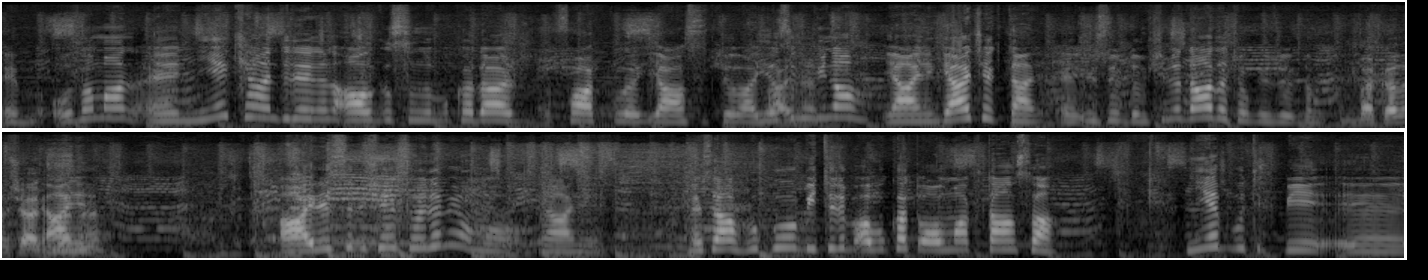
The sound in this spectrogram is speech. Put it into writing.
E, o zaman e, niye kendilerinin algısını bu kadar farklı yansıtıyorlar? Yazık Aynen. günah. Yani gerçekten e, üzüldüm. Şimdi daha da çok üzüldüm. Bakalım şarkılarına. Yani ailesi bir şey söylemiyor mu? Yani mesela hukuku bitirip avukat olmaktansa niye bu tip bir e,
